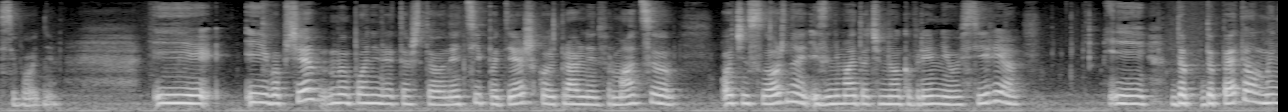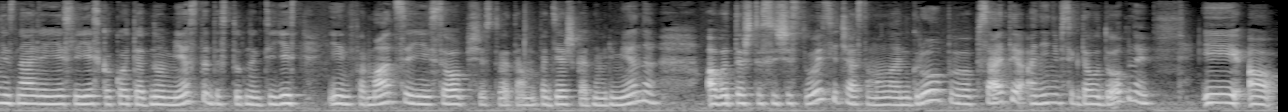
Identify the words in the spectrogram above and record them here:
сегодня. И, и вообще мы поняли то, что найти поддержку и правильную информацию — очень сложно и занимает очень много времени и усилия. И до, до Petal мы не знали, если есть какое-то одно место доступно, где есть и информация, и сообщество, там, поддержка одновременно. А вот то, что существует сейчас, там, онлайн-группы, веб-сайты, они не всегда удобны. И а,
